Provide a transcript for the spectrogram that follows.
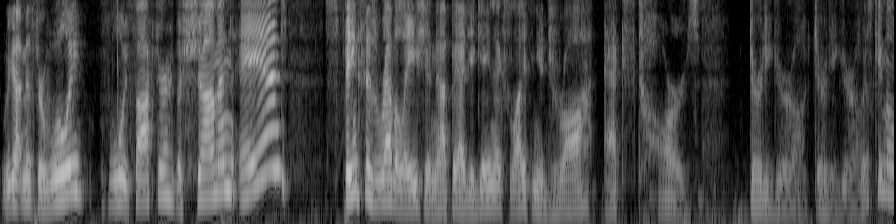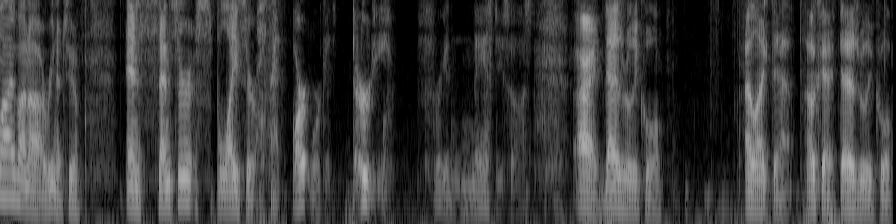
We got Mr. Wooly, Woolly Thoctar, the Shaman, and Sphinx's Revelation. Not bad. You gain X life and you draw X cards. Dirty girl, dirty girl. This came alive on uh, Arena too. And Sensor Splicer. Oh, that artwork is dirty. Friggin' nasty sauce. All right, that is really cool. I like that. Okay, that is really cool.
